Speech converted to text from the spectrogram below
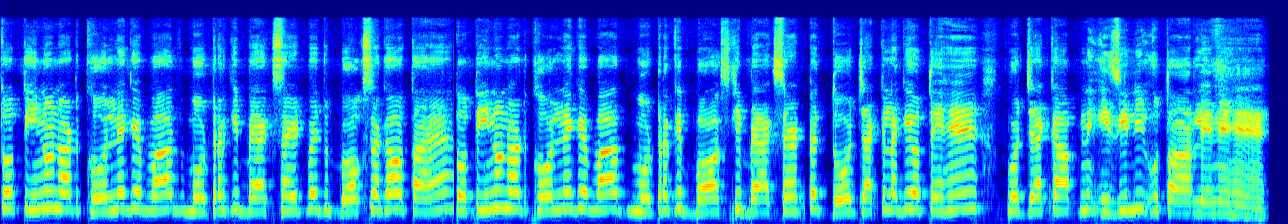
तो तीनों नट खोलने के बाद मोटर की बैक साइड पे जो बॉक्स लगा होता है तो तीनों नट खोलने के बाद मोटर के बॉक्स की बैक साइड पे दो जैक लगे होते हैं, वो जैक आपने इजीली उतार लेने हैं।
